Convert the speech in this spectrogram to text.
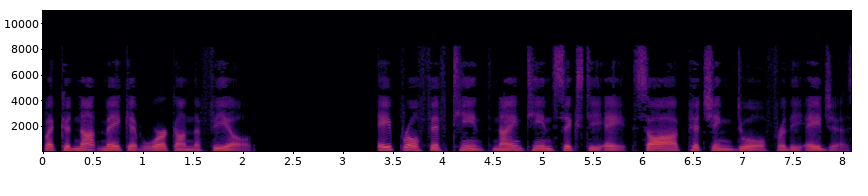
but could not make it work on the field. April 15, 1968 saw a pitching duel for the ages.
